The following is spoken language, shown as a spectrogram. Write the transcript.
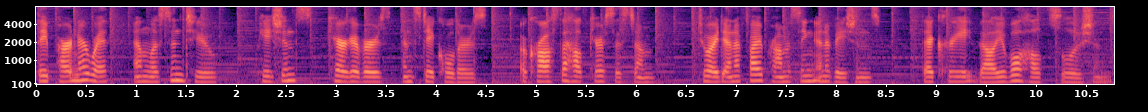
They partner with and listen to patients, caregivers, and stakeholders across the healthcare system to identify promising innovations that create valuable health solutions.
